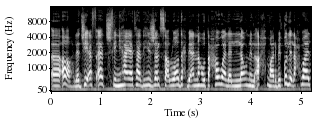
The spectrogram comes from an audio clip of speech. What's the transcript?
آه, ل GFH في نهاية هذه الجلسة. الواضح بأنه تحول للون الأحمر بكل الأحوال.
